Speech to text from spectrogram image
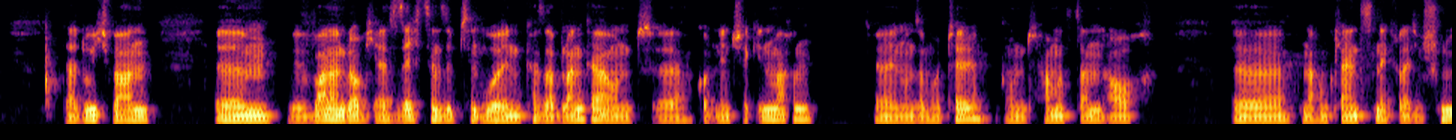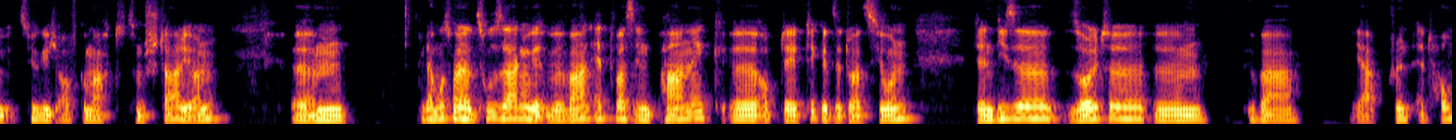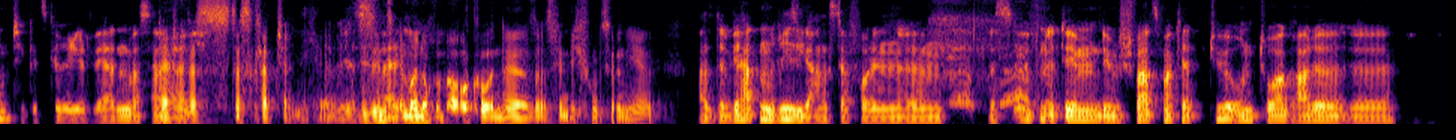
da durch waren. Ähm, wir waren dann, glaube ich, erst 16, 17 Uhr in Casablanca und äh, konnten den Check-in machen äh, in unserem Hotel und haben uns dann auch äh, nach einem kleinen Snack relativ zügig aufgemacht zum Stadion. Ähm, da muss man dazu sagen, wir, wir waren etwas in Panik äh, ob der Ticketsituation, denn diese sollte ähm, über ja, Print-at-Home-Tickets geregelt werden, was ja, Ja, das, das klappt ja nicht. Also, Sie sind war- immer noch in Marokko, ne? Also das wird nicht funktionieren. Also wir hatten riesige Angst davor, denn ähm, das öffnet dem, dem Schwarzmarkt ja Tür und Tor gerade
